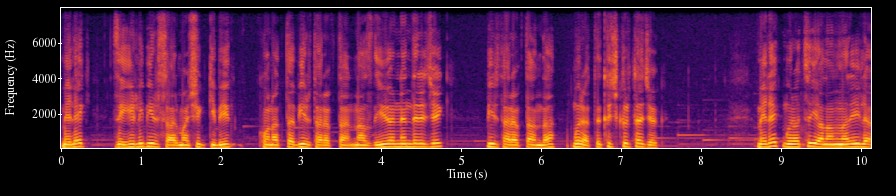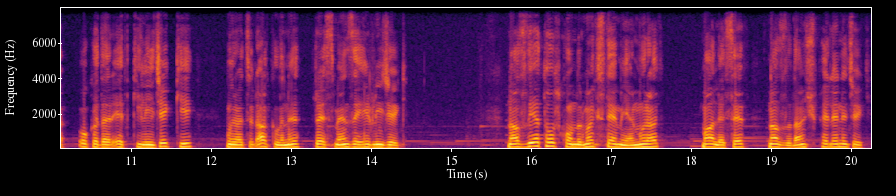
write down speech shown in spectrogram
Melek zehirli bir sarmaşık gibi konakta bir taraftan Nazlı'yı yönlendirecek, bir taraftan da Murat'ı kışkırtacak. Melek Murat'ı yalanlarıyla o kadar etkileyecek ki Murat'ın aklını resmen zehirleyecek. Nazlı'ya toz kondurmak istemeyen Murat maalesef Nazlı'dan şüphelenecek.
